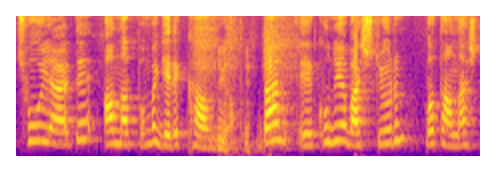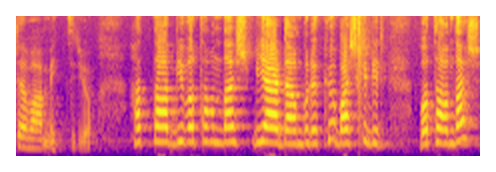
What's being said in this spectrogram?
Çoğu yerde anlatmama gerek kalmıyor. ben e, konuya başlıyorum, vatandaş devam ettiriyor. Hatta bir vatandaş bir yerden bırakıyor, başka bir vatandaş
